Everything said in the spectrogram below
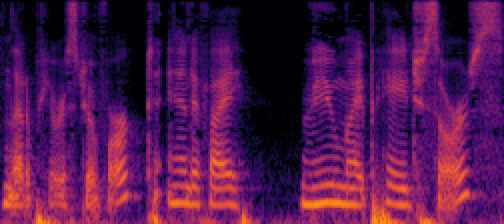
And that appears to have worked. And if I view my page source,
